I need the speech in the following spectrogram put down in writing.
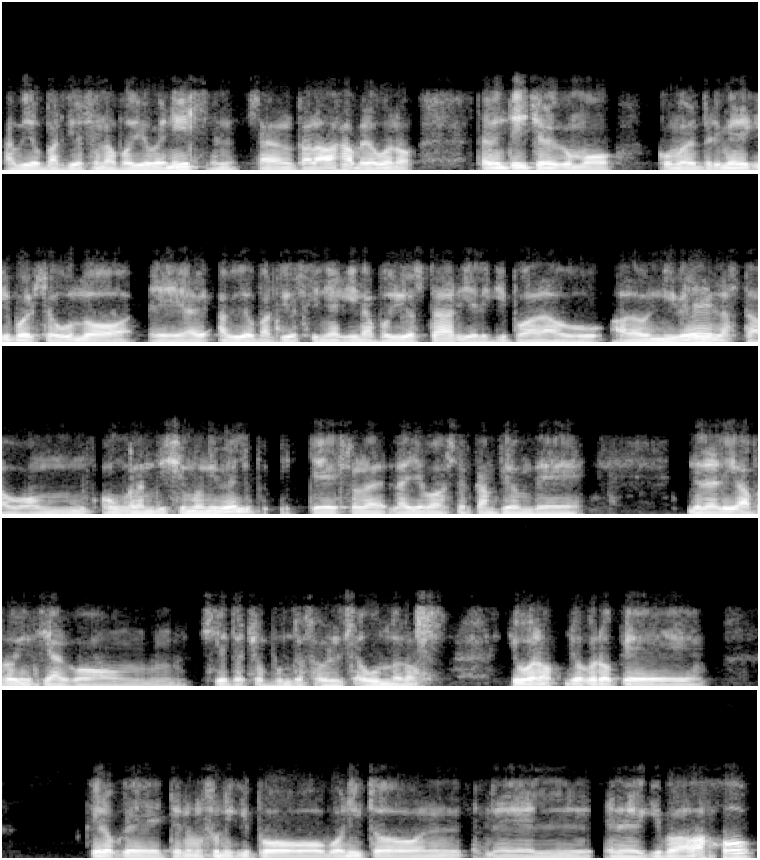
ha habido partidos que no ha podido venir, se ha notado la baja, pero bueno, también te he dicho que como, como el primer equipo, el segundo, eh, ha, habido partidos que Iñaki no ha podido estar y el equipo ha dado, ha dado un nivel, ha estado a un, un grandísimo nivel, que eso le, ha llevado a ser campeón de, de la Liga Provincial con 7-8 puntos sobre el segundo, ¿no? Y bueno, yo creo que Creo que tenemos un equipo bonito en el, en el, equipo de abajo,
